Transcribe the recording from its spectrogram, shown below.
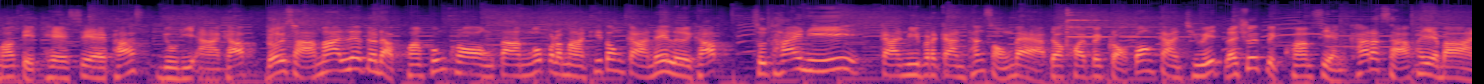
Multipay CI Plus UDR ครับ โดยสามารถเลือกระดับความคุ้มครองตามงบประมาณที่ต้องการได้เลยครับ สุดท้ายนี้การมีประกันทั้ง 2 แบบจะคอยเป็นเกราะป้องกันชีวิต และช่วยปิดความเสี่ยงค่ารักษาพยาบาล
